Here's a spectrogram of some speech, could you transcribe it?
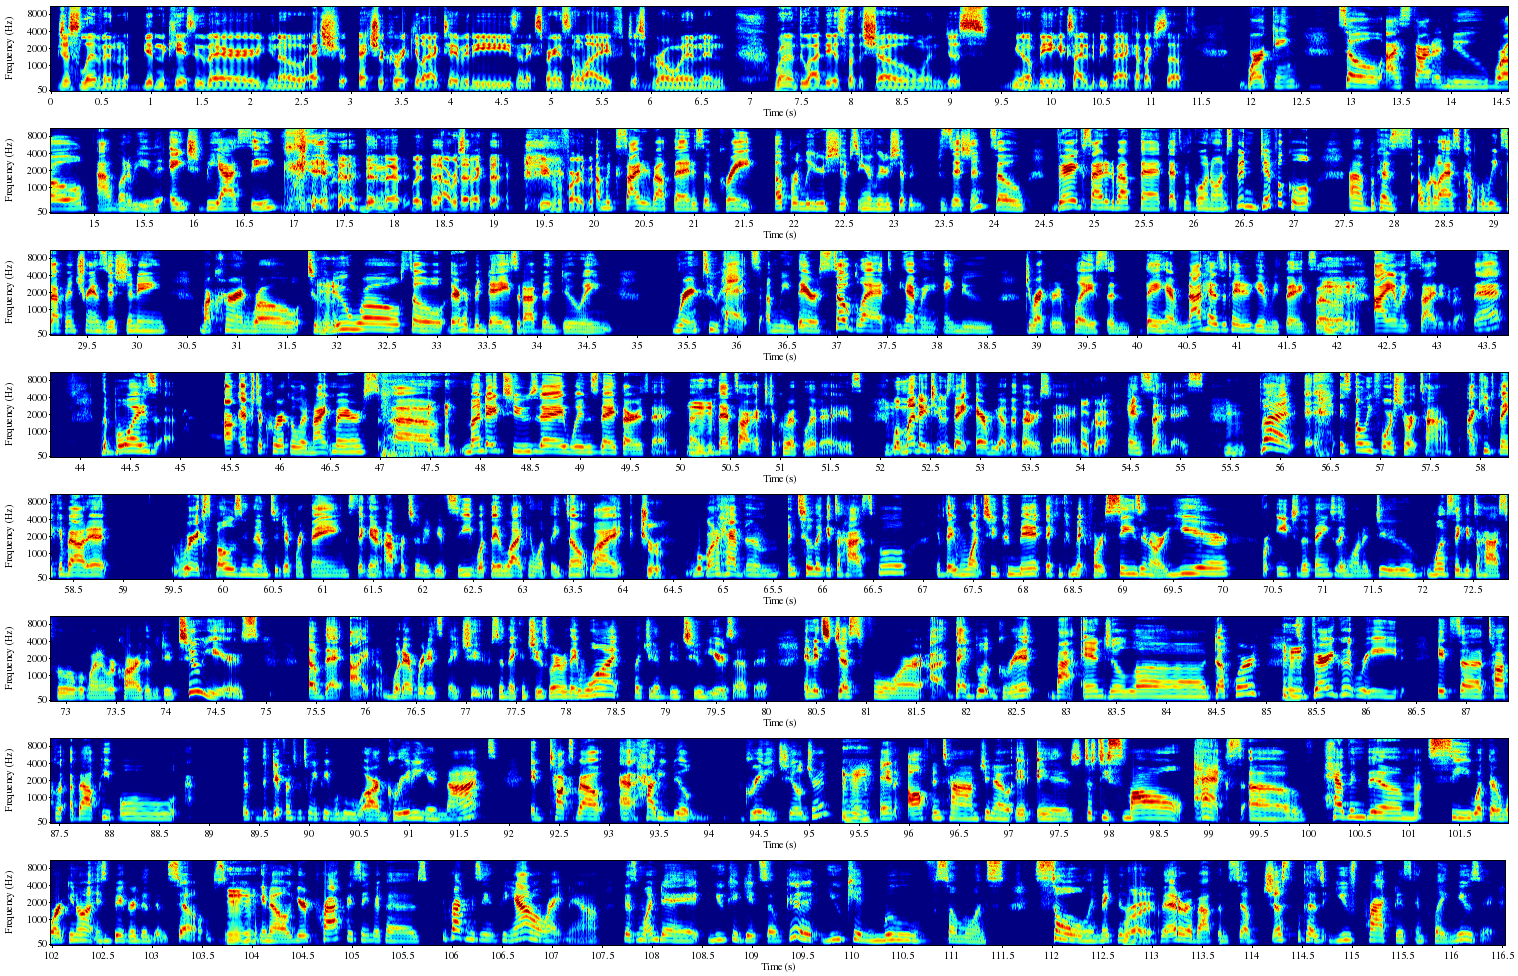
Just living, getting the kids through their, you know, extra extracurricular activities and experiencing life, just growing and running through ideas for the show and just, you know, being excited to be back. How about yourself? Working. So I start a new role. I'm going to be the HBIC. Been that, but I respect it even further. I'm excited about that. It's a great upper leadership, senior leadership position. So very excited about that. That's been going on. It's been difficult uh, because over the last couple of weeks, I've been transitioning my current role to the Mhm. new role. So there have been days that I've been doing wearing two hats. I mean, they're so glad to be having a new director in place, and they have not hesitated to give me things. So Mm. I am excited about that. The boys are extracurricular nightmares. Um, Monday, Tuesday, Wednesday, Thursday. Uh, Mm. that's our extracurricular days. Mm. Well, Monday, Tuesday, every other Thursday, Okay. and Sundays. Mm. But it's only for a short time. I keep thinking about it. We're exposing them to different things. They get an opportunity to see what they like and what they don't like True. we're going to have them until they get to high school. If they want to commit, they can commit for a season or a year for each of the things they want to do. Once they get to high school, we're going to require them to do two years of that item, whatever it is they choose. And they can choose whatever they want, but you have to do two years of it. And it's just for uh, that book, Grit by Angela Duckworth. It's a very good read. It's a talk about people, uh, the difference between people who are gritty and not. It talks about uh, how do you build gritty children. Mhm. And oftentimes, you know, it is just these small acts of having them see what they're working on is bigger than themselves. Mm. You know, you're practicing because you're practicing piano right now because one day you could get so good, you can move someone's soul and make them feel better about themselves just because you've practiced and played music.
